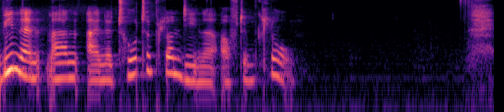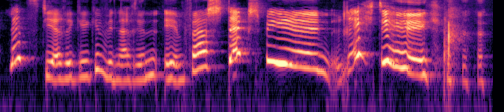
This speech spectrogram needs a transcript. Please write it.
Wie nennt man eine tote Blondine auf dem Klo? Letztjährige Gewinnerin im Versteckspielen. Richtig!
